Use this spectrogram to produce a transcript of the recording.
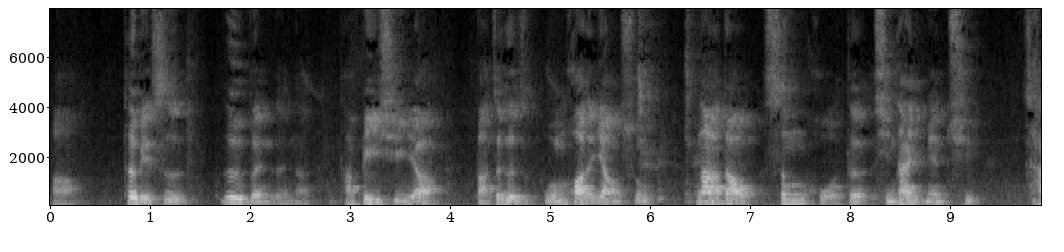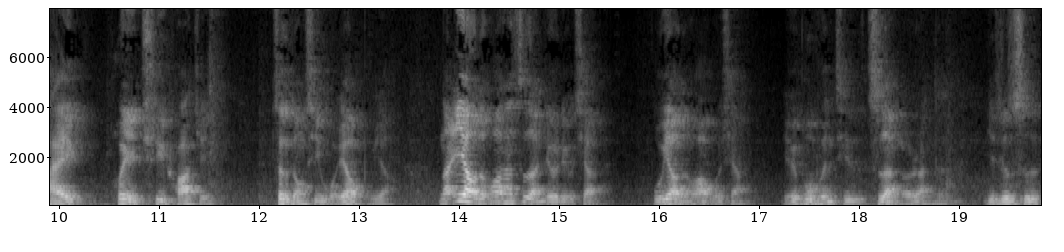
啊，特别是日本人呢，他必须要把这个文化的要素。纳到生活的形态里面去，才会去发掘这个东西我要不要？那要的话，它自然就会留下来；不要的话，我想有一部分其实自然而然的，也就是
